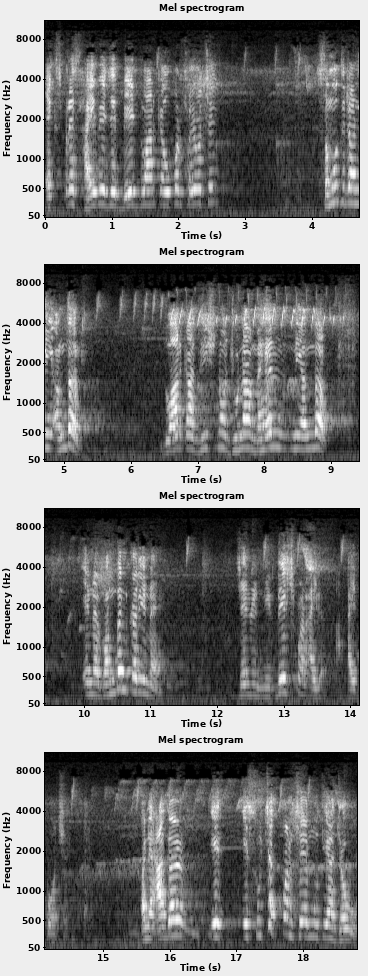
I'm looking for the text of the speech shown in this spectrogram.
એક્સપ્રેસ હાઈવે જે બેટ દ્વારકા ઉપર થયો છે સમુદ્રની અંદર, દ્વારકાધીશનો જૂના મહેલની અંદર એને વંદન કરીને જેને નિર્દેશ પણ આપ્યો છે. અને આગળ એ એ સૂચક પણ છે એમનું ત્યાં જવું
